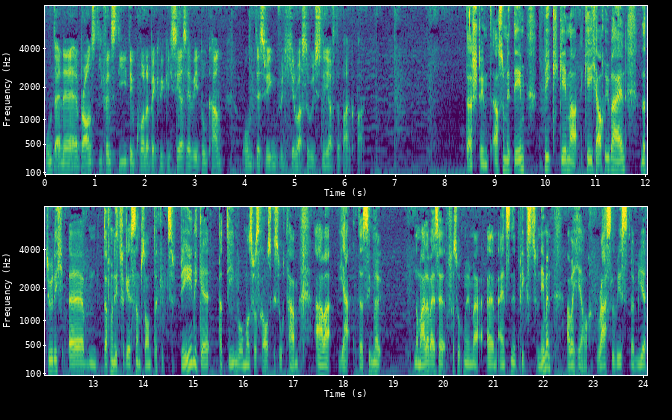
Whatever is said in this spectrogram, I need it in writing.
und eine äh, Browns Defense, die dem Quarterback wirklich sehr, sehr wehtun kann. Und deswegen würde ich hier Russell Wilson eher auf der Bank parken. Das stimmt. Also mit dem Pick gehe geh ich auch überein. Natürlich ähm, darf man nicht vergessen, am Sonntag gibt es wenige Partien, wo wir uns was rausgesucht haben. Aber ja, da sind wir normalerweise versuchen wir immer ähm, einzelne Picks zu nehmen, aber hier auch Russell Wilson bei mir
